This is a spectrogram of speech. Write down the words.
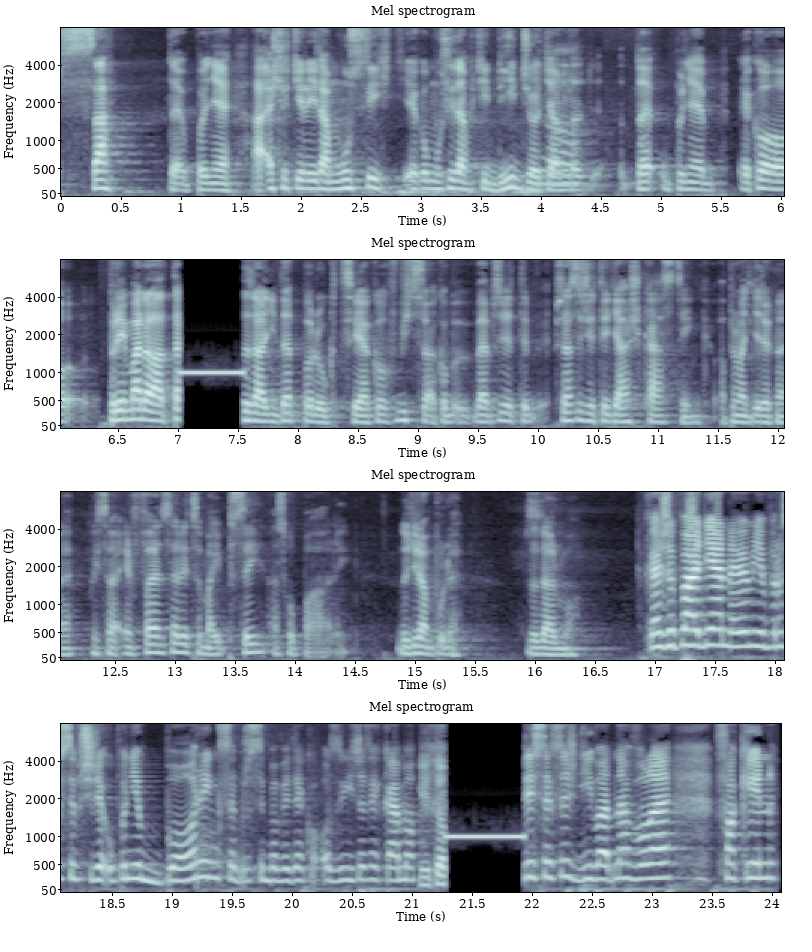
psa. To je úplně, a ještě ti lidi tam musí, jako musí tam chtít dít, že? No. To je úplně, jako Prima dala tak zadání té produkci, jako víš co, jako vem si, že ty, si, že ty děláš casting a Prima ti řekne, my jsme influencery, co mají psy a jsou páry. Kdo ti tam půjde? Zadarmo. Každopádně, já nevím, mně prostě přijde úplně boring se prostě bavit jako o zvířatech, kámo. Je to Když se chceš dívat na, vole, fucking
